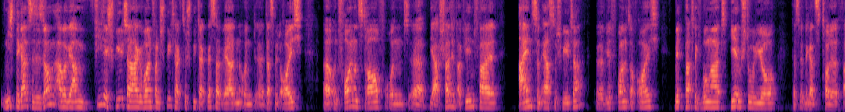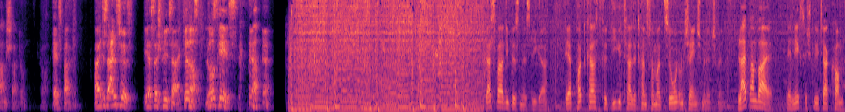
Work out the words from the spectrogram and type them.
nicht eine ganze Saison, aber wir haben viele Spieltage, wollen von Spieltag zu Spieltag besser werden und äh, das mit euch äh, und freuen uns drauf und äh, ja, schaltet auf jeden Fall ein zum ersten Spieltag. Äh, wir freuen uns auf euch mit Patrick Bungert hier im Studio. Das wird eine ganz tolle Veranstaltung. Ja, jetzt mal. Bald ist Anpfiff. Erster Spieltag. Genau. Los, Los geht's. Das war die Business Liga, der Podcast für digitale Transformation und Change Management. Bleib am Ball, der nächste Spieltag kommt.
